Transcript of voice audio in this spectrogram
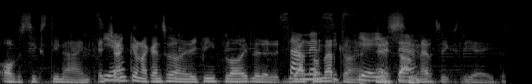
of 69 e Sì. c'è anche una canzone dei Pink Floyd le- di Summer Atom Merton, 68. è Summer 68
